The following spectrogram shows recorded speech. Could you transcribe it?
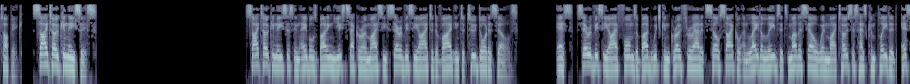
Topic: Cytokinesis. Cytokinesis enables budding yeast Saccharomyces cerevisiae to divide into two daughter cells. S. cerevisiae forms a bud which can grow throughout its cell cycle and later leaves its mother cell when mitosis has completed. S.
